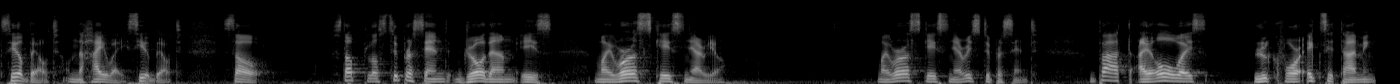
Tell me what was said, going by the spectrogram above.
seat belt on the highway seat belt so stop loss 2% drawdown is my worst case scenario. My worst case scenario is 2%. But I always look for exit timing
